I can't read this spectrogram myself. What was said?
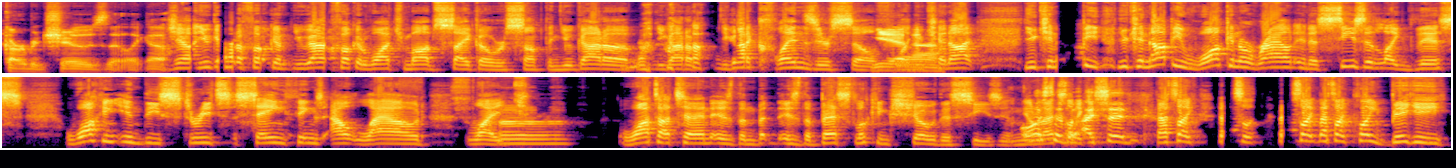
garbage shows that like. Oh, Joe, you gotta fucking you gotta fucking watch Mob Psycho or something. You gotta you gotta you gotta cleanse yourself. Like Yeah. you cannot you cannot be you cannot be walking around in a season like this, walking in these streets, saying things out loud like Uh, Wataten is the is the best looking show this season. You know, Oh, I, that's said, like I said that's like that's like- that's like that's like playing Biggie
